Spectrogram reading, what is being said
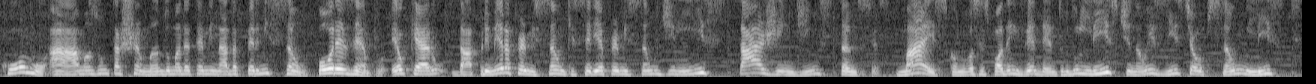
como a Amazon está chamando uma determinada permissão. Por exemplo, eu quero dar a primeira permissão que seria a permissão de listagem de instâncias, mas como vocês podem ver dentro do list não existe a opção list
